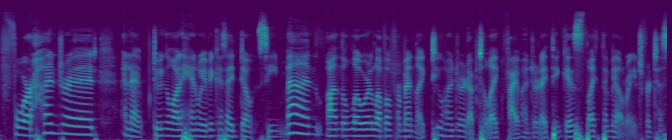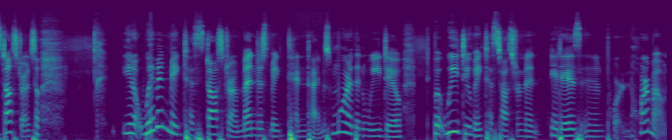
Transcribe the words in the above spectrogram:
400 and i'm doing a lot of hand waving because i don't see men on the lower level for men like 200 up to like 500 i think is like the male range for testosterone so you know, women make testosterone, men just make 10 times more than we do, but we do make testosterone and it is an important hormone.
